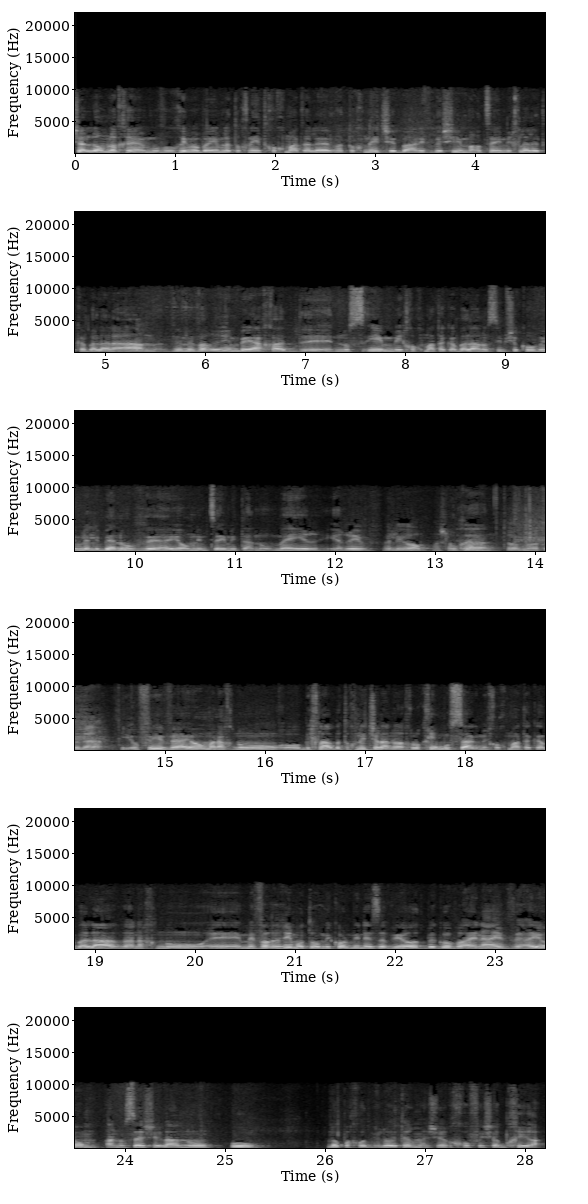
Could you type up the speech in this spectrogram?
שלום לכם וברוכים הבאים לתוכנית חוכמת הלב, התוכנית שבה נפגשים מרצי מכללת קבלה לעם ומבררים ביחד אה, נושאים מחוכמת הקבלה, נושאים שקרובים לליבנו, והיום נמצאים איתנו מאיר, יריב וליאור, מה שלומכם? טוב מאוד, תודה. יופי, והיום אנחנו, או בכלל בתוכנית שלנו, אנחנו לוקחים מושג מחוכמת הקבלה ואנחנו אה, מבררים אותו מכל מיני זוויות בגובה העיניים, והיום הנושא שלנו הוא לא פחות ולא יותר מאשר חופש הבחירה.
